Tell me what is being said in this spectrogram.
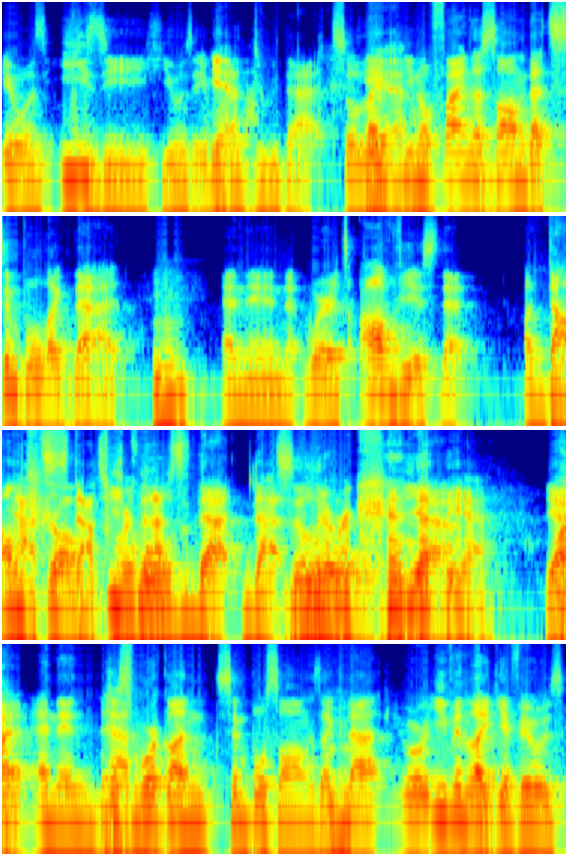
it was easy, he was able Yeah. to do that. So like Yeah. Mm-hmm. you know, find a song that's simple like that, and then where it's obvious that a down That's- strum that's where that- equals that that syllable. lyric. yeah, Yeah. yeah, What? and then just Yeah. Mm-hmm. work on simple songs like that, or even like if it was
